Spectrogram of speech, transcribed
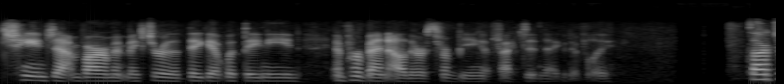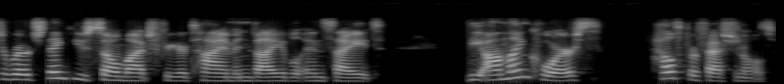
change that environment, make sure that they get what they need, and prevent others from being affected negatively. Dr. Roach, thank you so much for your time and valuable insight. The online course, health professionals,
